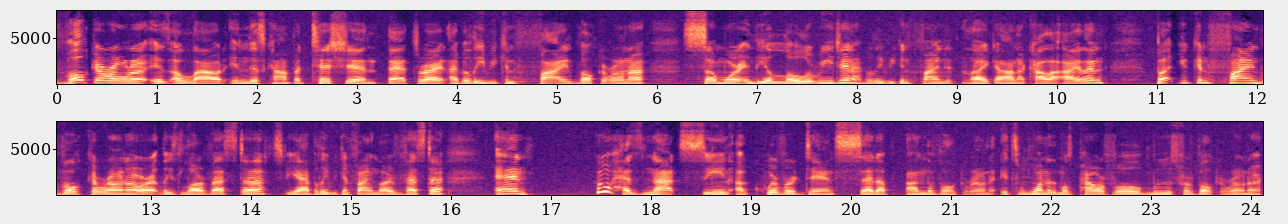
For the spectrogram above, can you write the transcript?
Volcarona is allowed in this competition. That's right. I believe you can find Volcarona somewhere in the Alola region. I believe you can find it like on Akala Island. But you can find Volcarona or at least Larvesta. Yeah, I believe you can find Larvesta. And who has not seen a quiver dance set up on the Volcarona? It's one of the most powerful moves for Volcarona,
